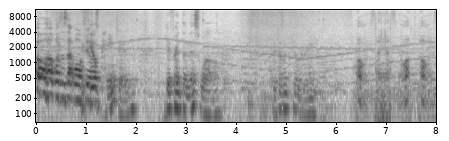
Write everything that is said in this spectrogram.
What, what does that wall It feel? feels painted. Different than this wall. It doesn't feel green. Oh, my Oh, oh my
